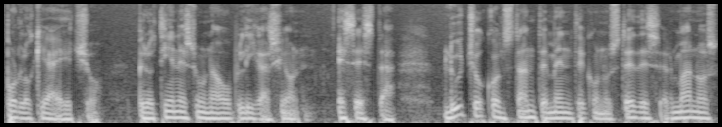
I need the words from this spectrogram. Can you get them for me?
por lo que ha hecho, pero tienes una obligación. Es esta. Lucho constantemente con ustedes, hermanos,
